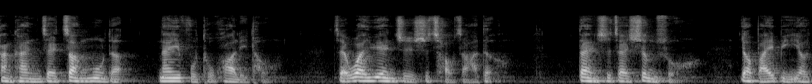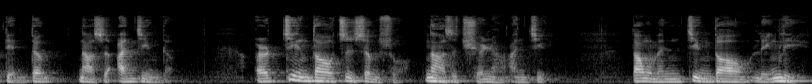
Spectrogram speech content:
看看在帐幕的那一幅图画里头，在外院子是吵杂的，但是在圣所要摆饼要点灯，那是安静的；而进到至圣所，那是全然安静。当我们进到灵里，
